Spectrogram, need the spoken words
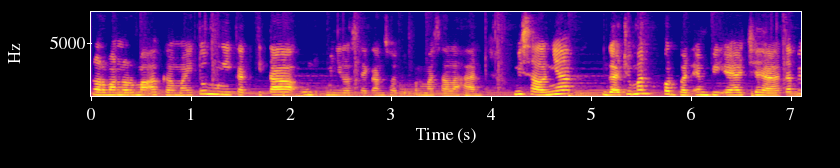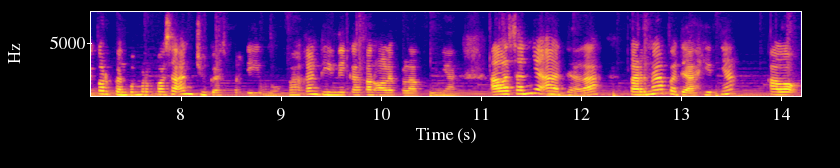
norma-norma agama itu mengikat kita untuk menyelesaikan suatu permasalahan. Misalnya nggak cuma korban MBA aja, tapi korban pemerkosaan juga seperti itu. Bahkan dinikahkan oleh pelakunya. Alasannya adalah karena pada akhirnya kalau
